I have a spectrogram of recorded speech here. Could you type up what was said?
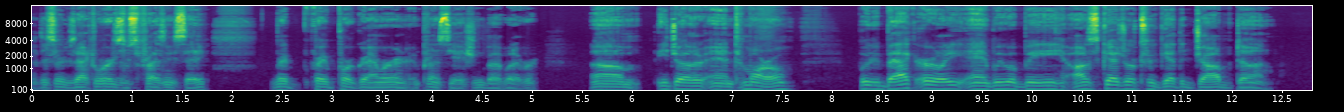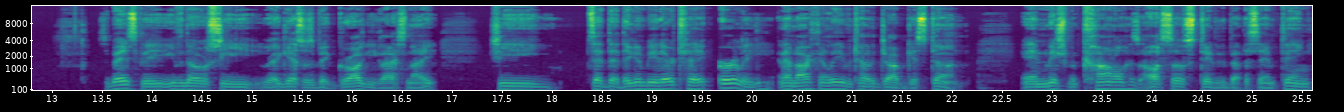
These are exact words. I'm surprised to say. Very very poor grammar and, pronunciation, but whatever. Um, each other and tomorrow we'll be back early and we will be on schedule to get the job done. So basically, even though she, I guess, was a bit groggy last night, she said that they're going to be there today early and they're not going to leave until the job gets done. And Mitch McConnell has also stated about the same thing.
